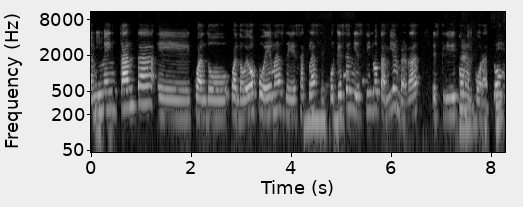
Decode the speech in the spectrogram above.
a mí me encanta eh, cuando, cuando veo poemas de esa clase, porque ese es mi estilo también, ¿verdad? Escribir con el corazón,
